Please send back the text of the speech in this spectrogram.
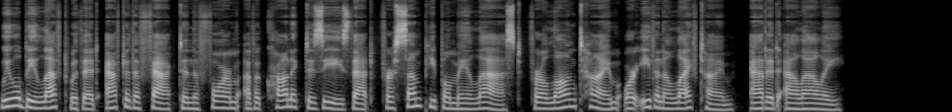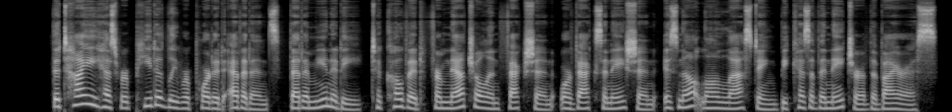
we will be left with it after the fact in the form of a chronic disease that, for some people, may last for a long time or even a lifetime, added Al-Aly. The Tyee has repeatedly reported evidence that immunity to COVID from natural infection or vaccination is not long lasting because of the nature of the virus.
